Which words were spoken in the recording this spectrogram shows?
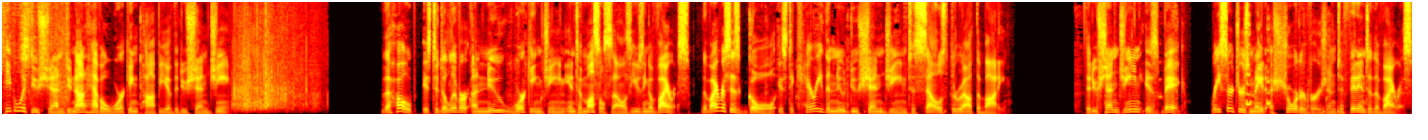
People with Duchenne do not have a working copy of the Duchenne gene. The hope is to deliver a new working gene into muscle cells using a virus. The virus's goal is to carry the new Duchenne gene to cells throughout the body. The Duchenne gene is big. Researchers made a shorter version to fit into the virus.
